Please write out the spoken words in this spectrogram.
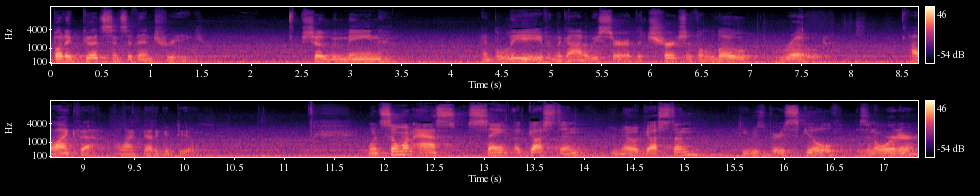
But a good sense of intrigue. Show that we mean and believe in the God that we serve, the church of the low road. I like that. I like that a good deal. When someone asks St. Augustine, you know Augustine, he was very skilled as an orator.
